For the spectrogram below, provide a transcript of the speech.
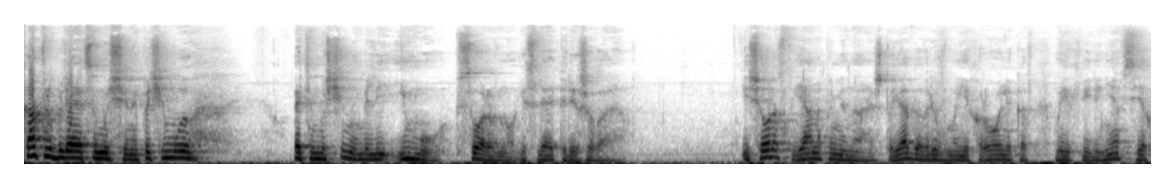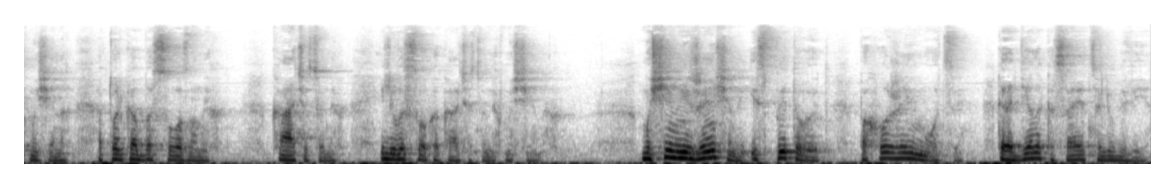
Как влюбляются мужчины? Почему этим мужчинам или ему все равно, если я переживаю? Еще раз я напоминаю, что я говорю в моих роликах, в моих видео не о всех мужчинах, а только об осознанных, качественных или высококачественных мужчинах. Мужчины и женщины испытывают похожие эмоции, когда дело касается любви.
